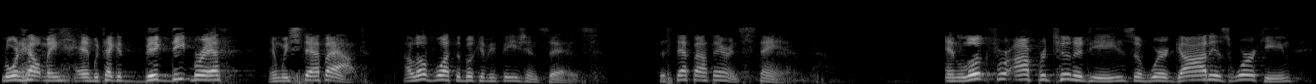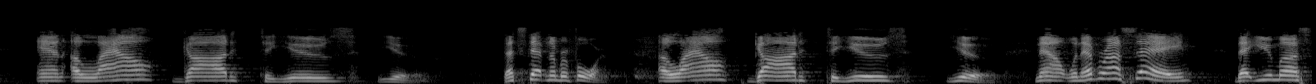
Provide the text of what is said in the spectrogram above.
Lord, help me. And we take a big, deep breath and we step out. I love what the book of Ephesians says to step out there and stand and look for opportunities of where God is working and allow God to use you. That's step number four. Allow God to use you. Now, whenever I say that you must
